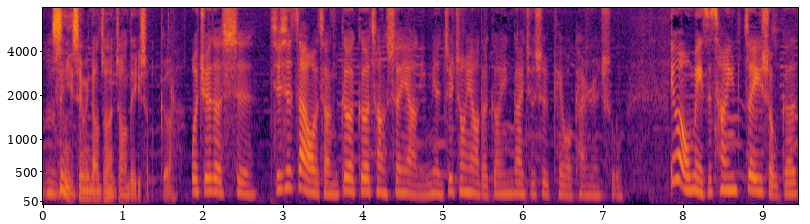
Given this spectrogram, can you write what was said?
嗯是你生命当中很重要的一首歌。我觉得是，其实在我整个歌唱生涯里面，最重要的歌应该就是《陪我看日出》，因为我每次唱一这一首歌，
